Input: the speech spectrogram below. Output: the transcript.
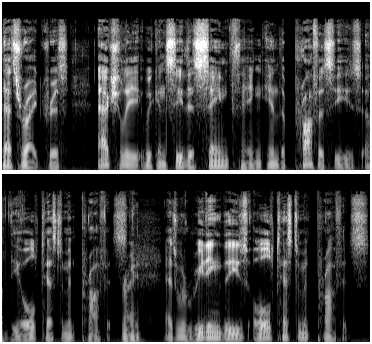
That's right, Chris. Actually, we can see this same thing in the prophecies of the Old Testament prophets. Right. As we're reading these Old Testament prophets,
